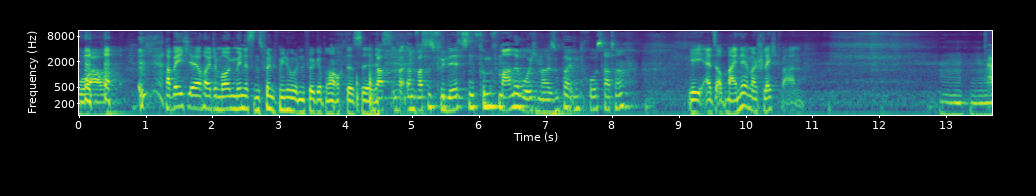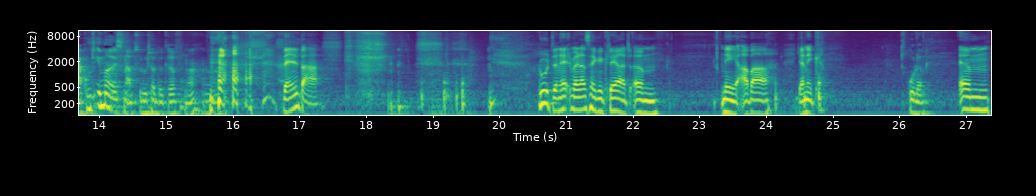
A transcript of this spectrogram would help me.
Wow. Habe ich äh, heute Morgen mindestens fünf Minuten für gebraucht. Das, äh, was, und was ist für die letzten fünf Male, wo ich mal super Intros hatte? als ob meine immer schlecht waren. Ja gut, immer ist ein absoluter Begriff, ne? Selber. Gut, dann hätten wir das ja geklärt. Ähm, nee, aber Yannick. Ole. Ähm,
